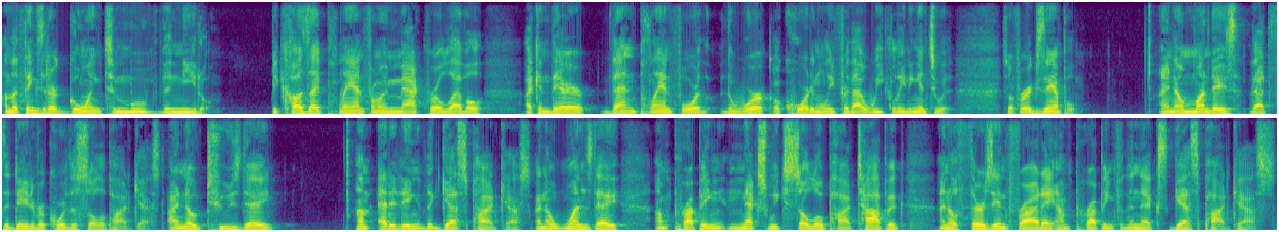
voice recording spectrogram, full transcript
on the things that are going to move the needle. Because I plan from a macro level, I can there then plan for the work accordingly for that week leading into it. So for example, I know Mondays, that's the day to record the solo podcast. I know Tuesday, I'm editing the guest podcast. I know Wednesday, I'm prepping next week's solo pod topic. I know Thursday and Friday, I'm prepping for the next guest podcast.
